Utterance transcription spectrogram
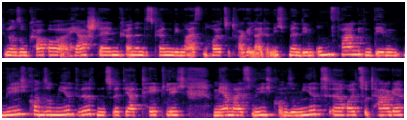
in unserem Körper herstellen können. Das können die meisten heutzutage leider nicht mehr in dem Umfang, in dem Milch konsumiert wird. Und es wird ja täglich mehrmals Milch konsumiert äh, heutzutage.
